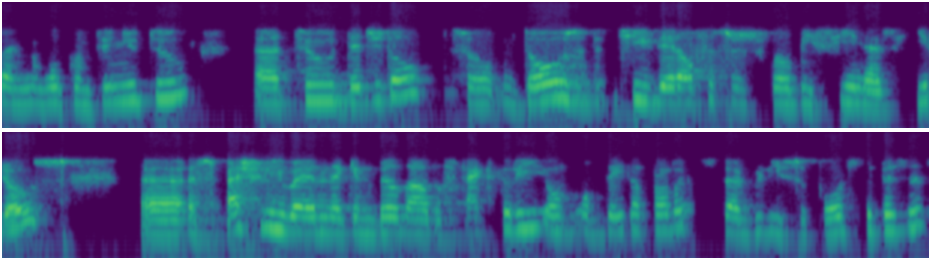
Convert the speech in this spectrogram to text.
and will continue to uh, to digital. So those chief data officers will be seen as heroes, uh, especially when they can build out a factory of, of data products that really supports the business.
